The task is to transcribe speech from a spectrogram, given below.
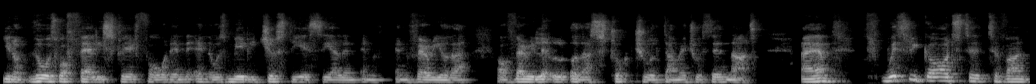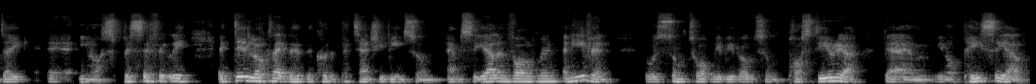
you know, those were fairly straightforward, and, and there was maybe just the ACL and, and, and very other or very little other structural damage within that. Um, with regards to, to Van Dijk, uh, you know, specifically, it did look like there, there could have potentially been some MCL involvement, and even there was some talk maybe about some posterior, um, you know, PCL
